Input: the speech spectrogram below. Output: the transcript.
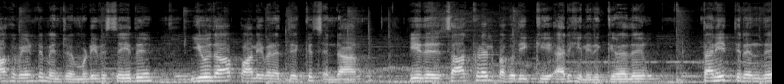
ஆக வேண்டும் என்று முடிவு செய்து யூதா பாலைவனத்திற்கு சென்றார். இது சாக்கடல் பகுதிக்கு அருகில் இருக்கிறது. தனித்திருந்து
